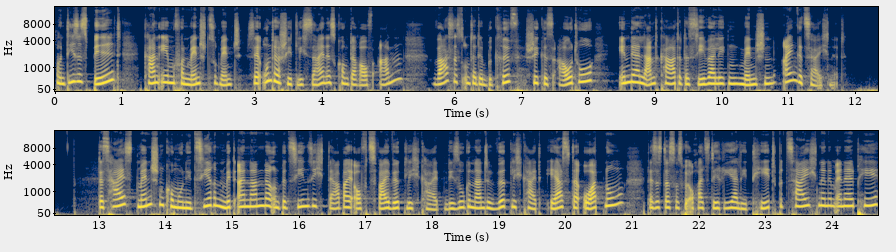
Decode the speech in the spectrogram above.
Und dieses Bild kann eben von Mensch zu Mensch sehr unterschiedlich sein. Es kommt darauf an, was ist unter dem Begriff schickes Auto in der Landkarte des jeweiligen Menschen eingezeichnet. Das heißt, Menschen kommunizieren miteinander und beziehen sich dabei auf zwei Wirklichkeiten. Die sogenannte Wirklichkeit erster Ordnung, das ist das, was wir auch als die Realität bezeichnen im NLP,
